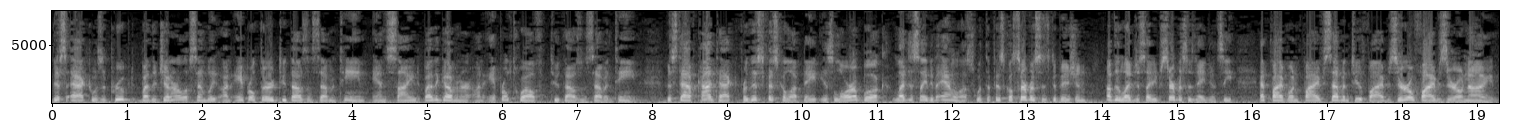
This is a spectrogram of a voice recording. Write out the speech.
this act was approved by the General Assembly on April 3, 2017, and signed by the Governor on April 12, 2017. The staff contact for this fiscal update is Laura Book, Legislative Analyst with the Fiscal Services Division of the Legislative Services Agency at 515-725-0509.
